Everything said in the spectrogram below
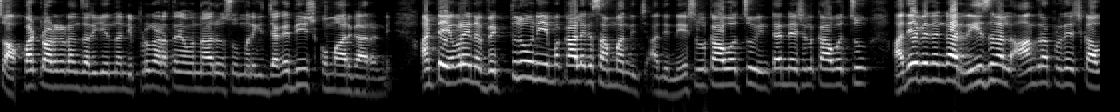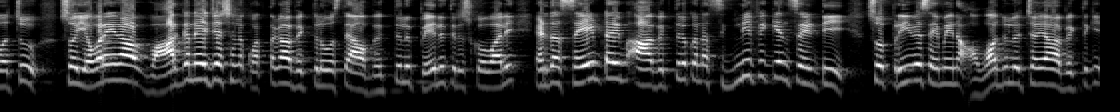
సో అప్పట్లో అడగడం జరిగిందండి. ఇప్పుడు కూడా అతనే ఉన్నారు. సో మనకి జగదీష్ కుమార్ గారండి. అంటే ఎవరైనా వ్యక్తులు నియామకాలకు సంబంధించి అది నేషనల్ కావచ్చు ఇంటర్నేషనల్ కావచ్చు అదేవిధంగా రీజనల్ ఆంధ్రప్రదేశ్ కావచ్చు సో ఎవరైనా ఆర్గనైజేషన్లు కొత్తగా వ్యక్తులు వస్తే ఆ వ్యక్తుల పేర్లు తెలుసుకోవాలి. అట్ ద సేమ్ టైం ఆ వ్యక్తులకు ఉన్న సిగ్నిఫికెన్స్ ఏంటి? సో ప్రీవియస్ ఏమైనా అవార్డులు వచ్చాయా ఆ వ్యక్తికి?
